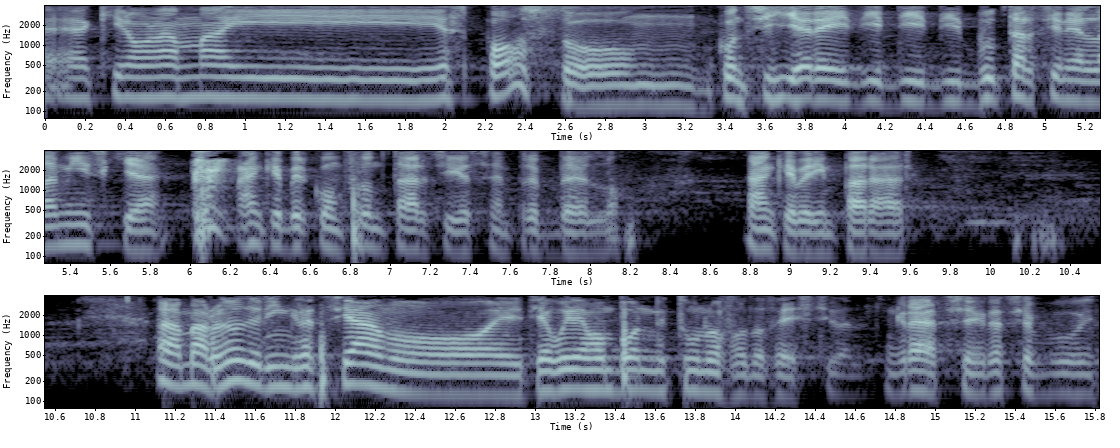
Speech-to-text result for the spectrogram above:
Eh, a chi non ha mai esposto mm, consiglierei di, di buttarsi nella mischia, anche per confrontarsi, che è sempre bello, anche per imparare. Ah, Mauro, noi ti ringraziamo e ti auguriamo un buon Nettuno Foto Festival. Grazie, grazie a voi.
